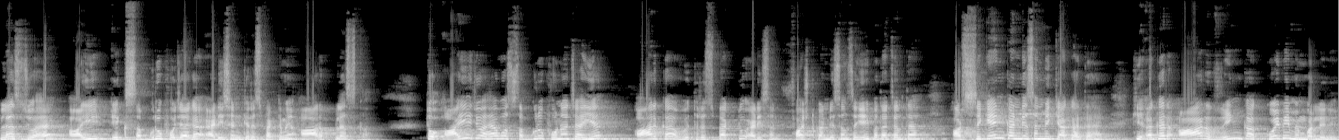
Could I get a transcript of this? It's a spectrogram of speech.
प्लस जो है आई एक सब ग्रुप हो जाएगा एडिशन के रिस्पेक्ट में आर प्लस का। तो आई जो है, वो सब ग्रुप होना चाहिए आर का with respect to addition first condition से यही पता चलता है। और सेकेंड कंडीशन में क्या कहता है कि अगर आर रिंग का कोई भी मेंबर ले ले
